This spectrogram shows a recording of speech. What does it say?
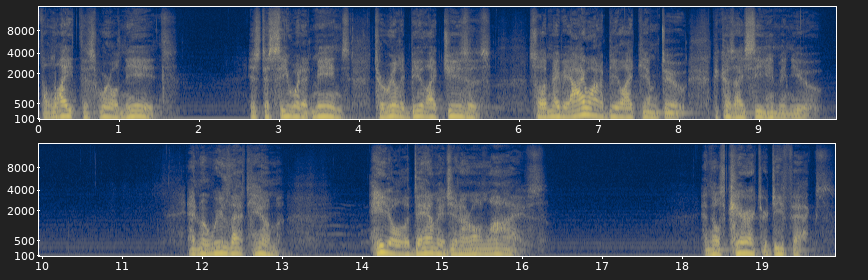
the, light this world needs is to see what it means to really be like Jesus. So that maybe I want to be like him too because I see him in you. And when we let him heal the damage in our own lives and those character defects.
